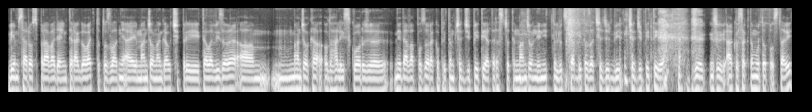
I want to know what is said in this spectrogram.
viem sa rozprávať a interagovať. Toto zvládne aj manžel na gauči pri televízore a manželka odhalí skôr, že nedáva pozor ako pri tom chat a teraz čo ten manžel není ľudská bytosť a chat je, že, že ako sa k tomuto postaviť.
